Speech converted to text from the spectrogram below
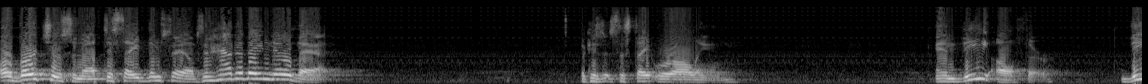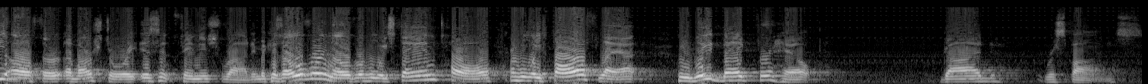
or virtuous enough to save themselves. And how do they know that? Because it's the state we're all in. And the author, the author of our story isn't finished writing. Because over and over, when we stand tall or when we fall flat, when we beg for help, God responds.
